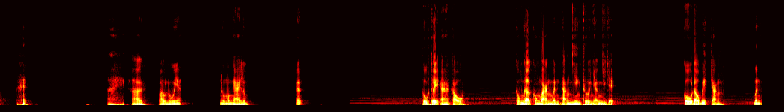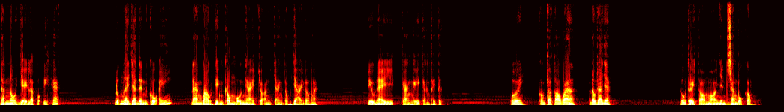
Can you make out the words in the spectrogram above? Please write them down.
Ờ bao nuôi á. Nuôi mỗi ngày luôn. Thu Thủy á khẩu. Không ngờ con bạn mình thẳng nhiên thừa nhận như vậy. Cô đâu biết rằng Minh Thanh nói vậy là có ý khác. Đúng là gia đình cô ấy Đang bao tiền công mỗi ngày cho anh chàng tóc dài đó mà. Điều này càng nghĩ càng thấy tức. Ôi, con chó to quá à Đâu ra vậy? Thu Thủy tò mò nhìn sang một góc.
